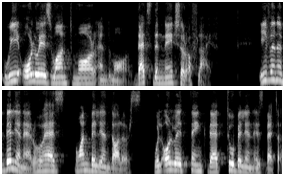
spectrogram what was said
we always want more and more. That's the nature of life. Even a billionaire who has $1 billion will always think that 2 billion is better.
